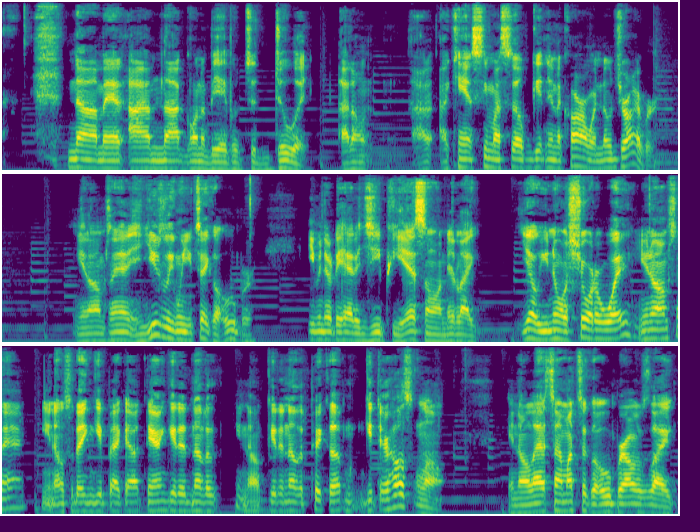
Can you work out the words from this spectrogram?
nah, man, I'm not going to be able to do it. I don't. I, I can't see myself getting in a car with no driver. You know what I'm saying? And usually when you take a Uber, even though they had a GPS on, they're like, yo, you know a shorter way? You know what I'm saying? You know, so they can get back out there and get another, you know, get another pickup and get their hustle on. You know, last time I took a Uber, I was like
